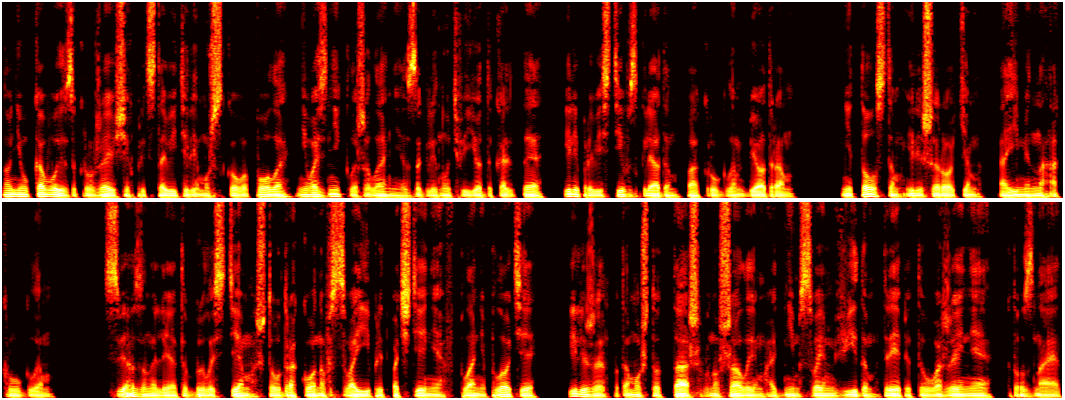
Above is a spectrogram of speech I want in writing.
но ни у кого из окружающих представителей мужского пола не возникло желания заглянуть в ее декольте или провести взглядом по округлым бедрам. Не толстым или широким, а именно округлым. Связано ли это было с тем, что у драконов свои предпочтения в плане плоти, или же потому что Таш внушала им одним своим видом трепет и уважение, кто знает.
